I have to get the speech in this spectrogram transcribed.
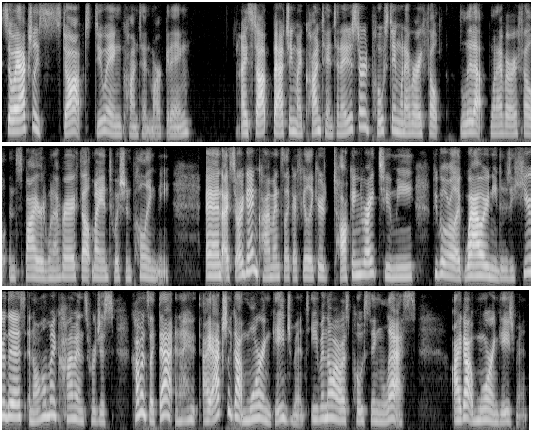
So I actually stopped doing content marketing. I stopped batching my content and I just started posting whenever I felt lit up, whenever I felt inspired, whenever I felt my intuition pulling me. And I started getting comments like, I feel like you're talking right to me. People were like, wow, I needed to hear this. And all my comments were just comments like that. And I, I actually got more engagement, even though I was posting less, I got more engagement.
